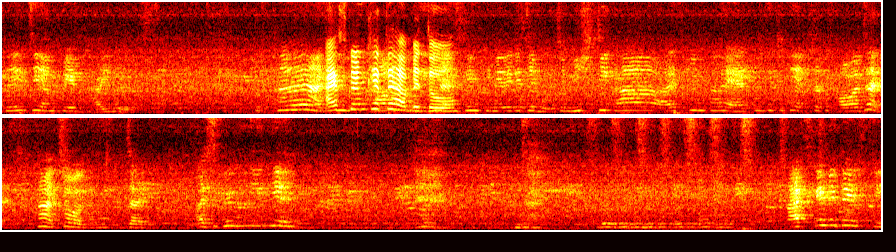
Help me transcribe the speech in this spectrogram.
খেয়েছি আমি পেট ভাই হয়ে হ্যাঁ আইসক্রিম খেতে হবে তো। আইসক্রিম কিনে রেখেছে বলছে মিষ্টি খা আইসক্রিম খা এত কিছু কি একসাথে খাওয়া যায়? হ্যাঁ চল যাই। আইসক্রিম নিয়ে গিয়ে আজকে নিতে এসছি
